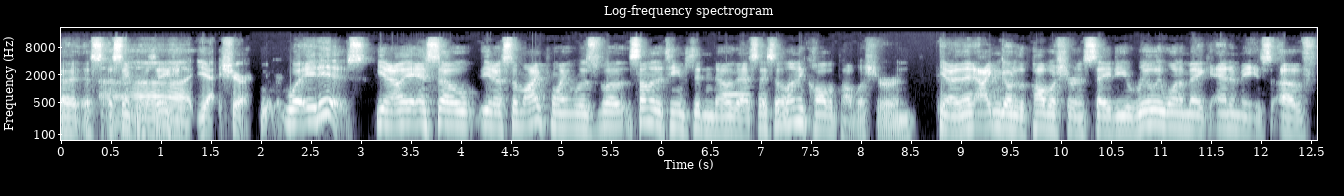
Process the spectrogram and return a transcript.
uh, a, a synchronization. Uh, yeah. Sure. Well, it is, you know, and so, you know, so my point was, well, some of the teams didn't know that. So I said, let me call the publisher and, you know, then I can go to the publisher and say, do you really want to make enemies of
